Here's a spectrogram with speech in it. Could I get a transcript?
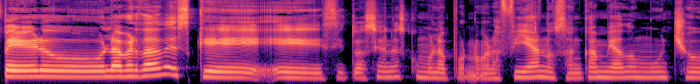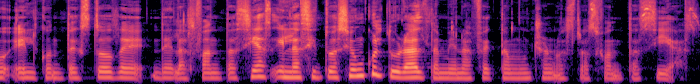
Pero la verdad es que eh, situaciones como la pornografía nos han cambiado mucho el contexto de, de las fantasías y la situación cultural también afecta mucho nuestras fantasías.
